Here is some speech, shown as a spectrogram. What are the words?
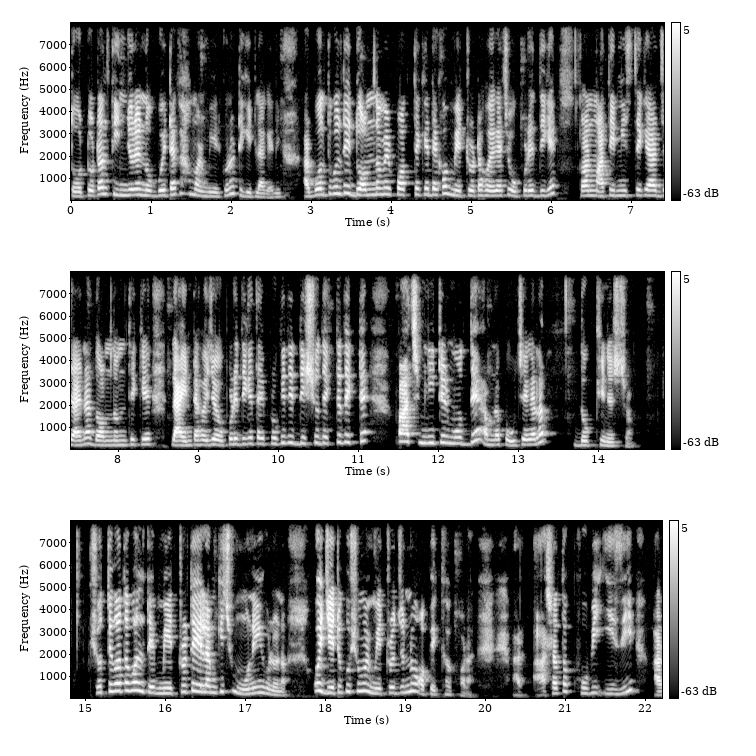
তো টোটাল তিনজনের নব্বই টাকা, আমার মেয়ের কোনো টিকিট লাগেনি। আর বলতে বলতে দমদমের পর থেকে দেখো মেট্রোটা হয়ে গেছে উপরের দিকে। কারণ মাটির নিচ থেকে আর যায় না, দমদম থেকে লাইনটা হয়ে যায় উপরের দিকে। তাই প্রকৃতির দৃশ্য দেখতে দেখতে পাঁচ মিনিটের মধ্যে আমরা পৌঁছে গেলাম দক্ষিণেশ্বর। সত্যি কথা বলতে মেট্রোতে এলাম কিছু মনেই হলো না। ওই যেটুকু সময় মেট্রোর জন্য অপেক্ষা করা। আর আসা তো খুবই ইজি আর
